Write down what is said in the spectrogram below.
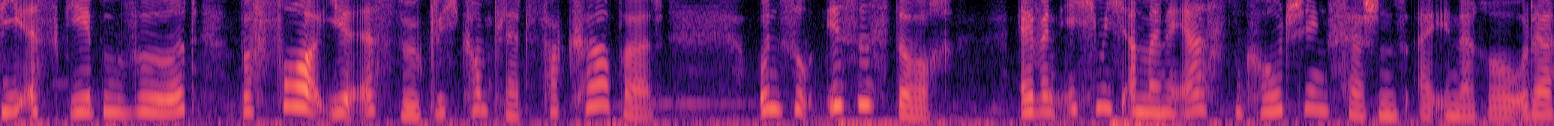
die es geben wird, bevor ihr es wirklich komplett verkörpert. Und so ist es doch. Ey, wenn ich mich an meine ersten Coaching-Sessions erinnere oder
